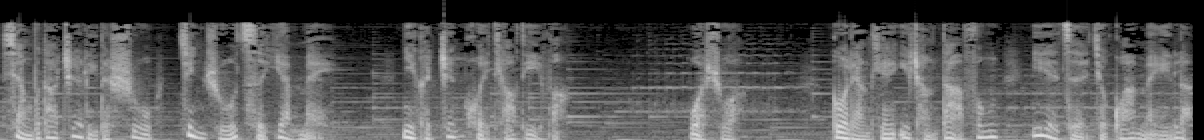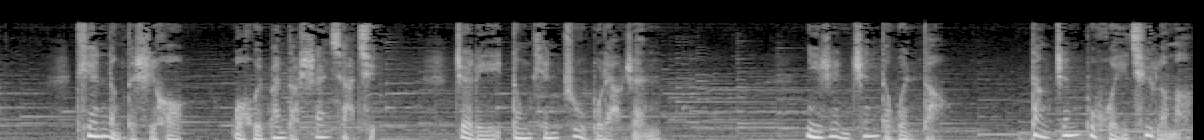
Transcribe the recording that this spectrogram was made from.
想不到这里的树竟如此艳美。”你可真会挑地方。我说，过两天一场大风，叶子就刮没了。天冷的时候，我会搬到山下去，这里冬天住不了人。你认真的问道：“当真不回去了吗？”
